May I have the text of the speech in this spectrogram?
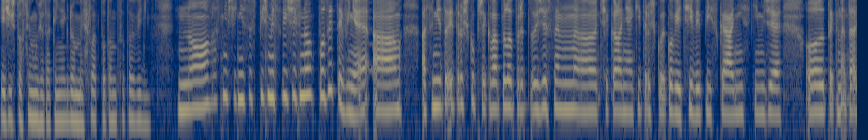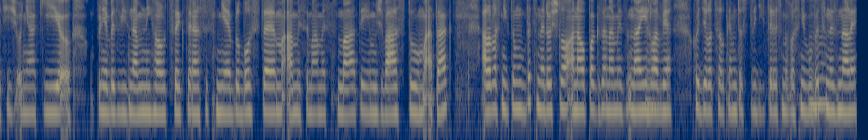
Ježíš, to si může taky někdo myslet po tom, co to vidí. No, vlastně všichni se spíš myslí všechno pozitivně a asi mě to i trošku překvapilo, protože jsem eh, čekala nějaký trošku jako větší vypískání s tím, že o, tak natáčíš o nějaký o, úplně bezvýznamný holce, která se směje blbostem a my se máme smát jim žvástům a tak. Ale vlastně k tomu vůbec nedošlo a naopak za námi na její hlavě chodilo celkem dost lidí, které jsme vlastně vůbec mm. neznali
